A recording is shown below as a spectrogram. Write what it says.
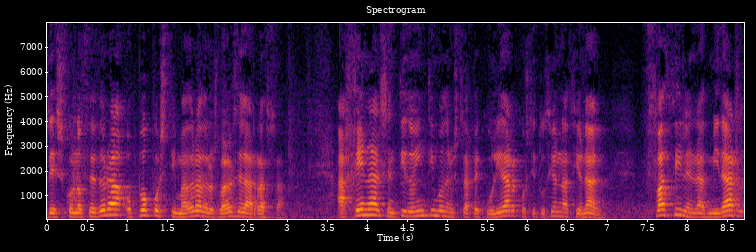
desconocedora o poco estimadora de los valores de la raza, ajena al sentido íntimo de nuestra peculiar constitución nacional, fácil en admirar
